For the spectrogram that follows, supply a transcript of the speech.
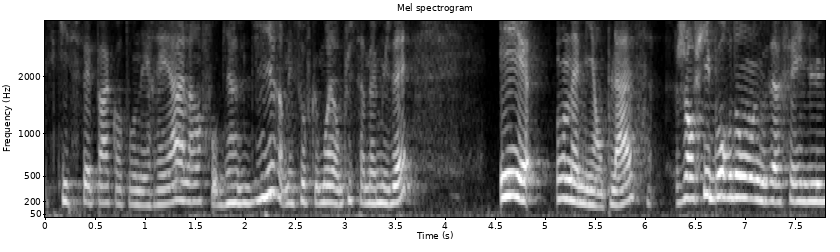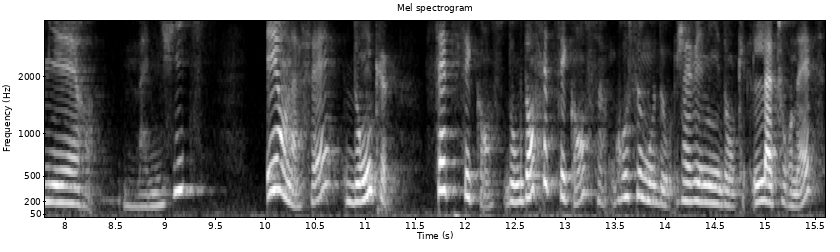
ce qui se fait pas quand on est réel, hein, faut bien le dire, mais sauf que moi en plus ça m'amusait. Et on a mis en place. Jean-Philippe Bourdon nous a fait une lumière magnifique. Et on a fait donc cette séquence. Donc dans cette séquence, grosso modo, j'avais mis donc la tournette,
